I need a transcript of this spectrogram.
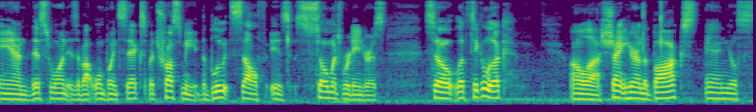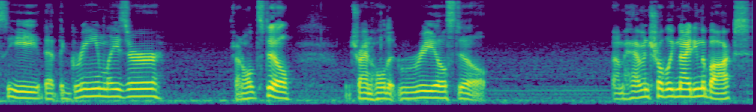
and this one is about 1.6. But trust me, the blue itself is so much more dangerous. So let's take a look. I'll uh, shine it here on the box, and you'll see that the green laser, trying to hold still, try and hold it real still. I'm having trouble igniting the box.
